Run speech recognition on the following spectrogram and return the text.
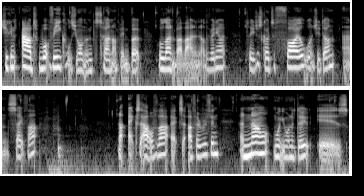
is you can add what vehicles you want them to turn up in. But we'll learn about that in another video. So you just go to File once you're done and save that. Now exit out of that, exit out of everything. And now what you want to do is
